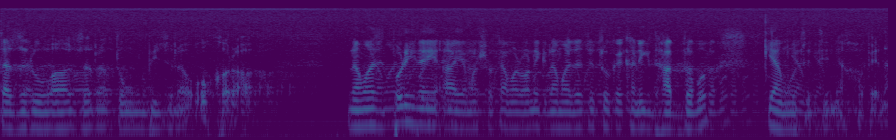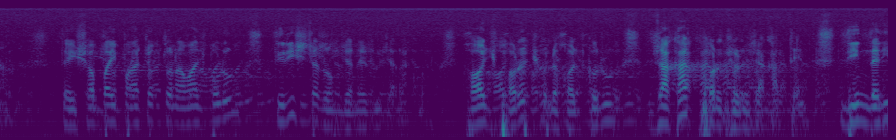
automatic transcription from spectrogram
তাজরুয়াত রতুম বিজরা উখরা। নামাজ পড়ি নাই, আয় আমার সাথে, আমার অনেক নামাজ আছে, তোকে খানিক ধার দেবো। কেয়ামতের দিনে হবে না। তাই সবাই পাঁচ অক্ত নামাজ পড়ুন, তিরিশটা রমজানের রোজা রাখুন। হজ ফরজ হলে হজ করুন জাকাত ফরজ হলে জাকাত দেন। দিনদারি,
